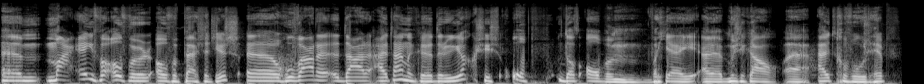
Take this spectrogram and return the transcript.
Ehm, maar even over, over Passages. Eh, hoe waren daar uiteindelijk eh, de reacties op dat album... wat jij eh, muzikaal uitgevoerd hebt...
